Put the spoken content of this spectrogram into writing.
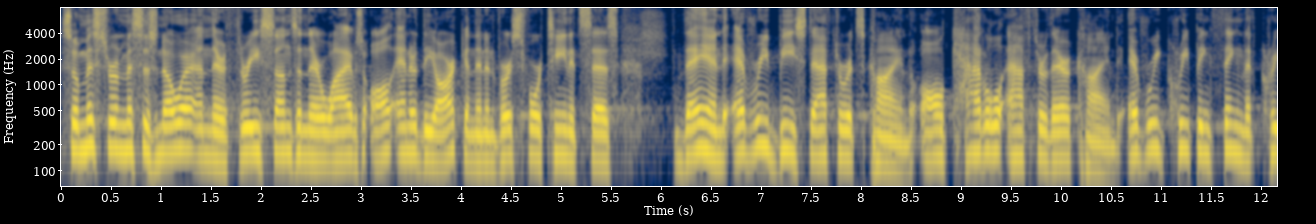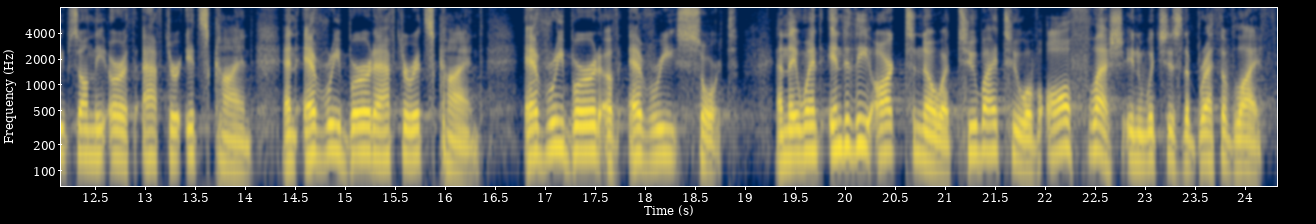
So, Mr. and Mrs. Noah and their three sons and their wives all entered the ark, and then in verse 14 it says, they and every beast after its kind, all cattle after their kind, every creeping thing that creeps on the earth after its kind, and every bird after its kind, every bird of every sort. And they went into the ark to Noah, two by two, of all flesh in which is the breath of life.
